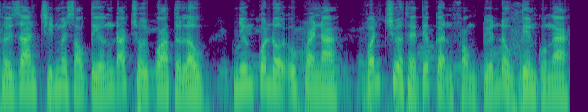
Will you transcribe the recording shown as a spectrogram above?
thời gian 96 tiếng đã trôi qua từ lâu, nhưng quân đội Ukraine vẫn chưa thể tiếp cận phòng tuyến đầu tiên của Nga.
